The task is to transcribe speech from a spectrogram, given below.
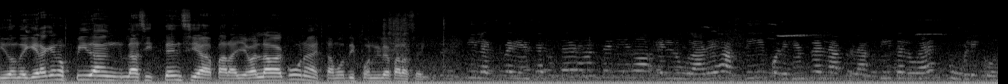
y donde quiera que nos pidan la asistencia para llevar la vacuna, estamos disponibles para hacerlo. Y la experiencia que ustedes han tenido en lugares así, por ejemplo en la placita, en lugares públicos,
